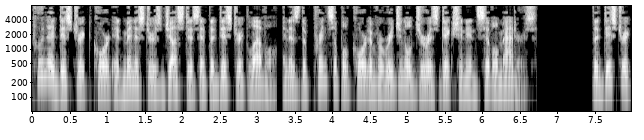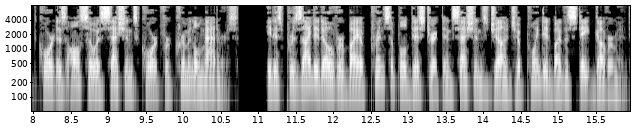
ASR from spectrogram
Pune District Court administers justice at the district level, and is the principal court of original jurisdiction in civil matters. The district court is also a sessions court for criminal matters. It is presided over by a principal district and sessions judge appointed by the state government.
